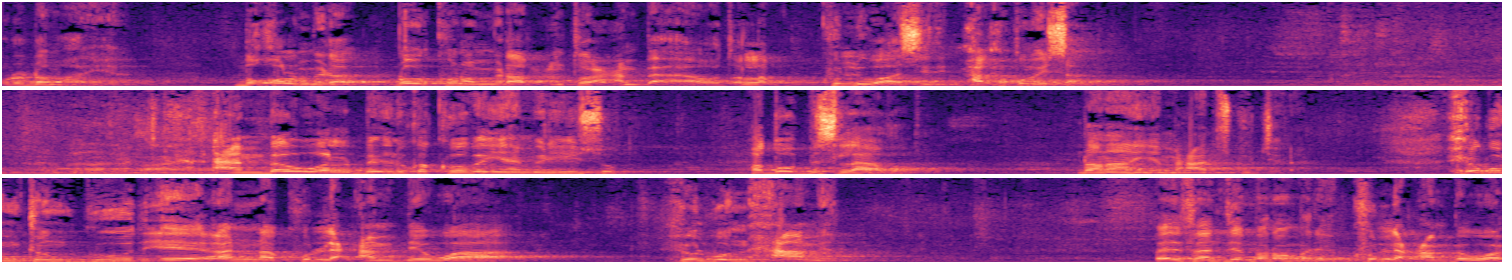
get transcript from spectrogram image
u dhadhamahaya boqol midha dhowr kunoo midhaad cuntoo camba ah oo kulli waa sidii maxaad xukumaysaa cambo walba inuu ka kooban yahay midhihiisu hadduu bislaado dhanaan iyo macaan isku jira xukumkan guud ee anna kulla cambe waa xulwun xaamid. Baad fahanteen baan oo maray kulla cambe waa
